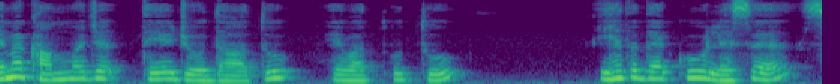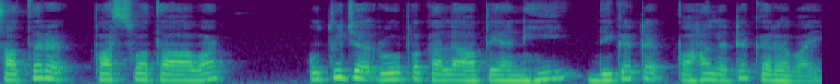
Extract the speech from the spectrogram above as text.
එම කම්මජ තේජෝ ධාතු එවත් උතු ඉහත දැක් වූ ලෙස සතර පස්වතාවක් උතුජ රූප කලාපයන්හි දිගට පහලට කරවයි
